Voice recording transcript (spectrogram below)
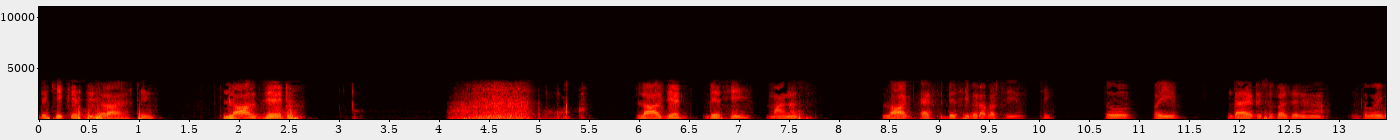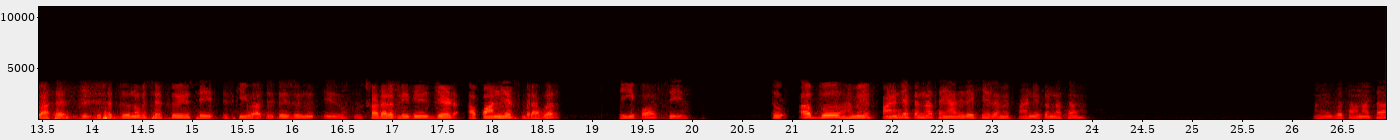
देखिए केस तीसरा है, ठीक? Log Z. Log Z base e minus log X base e बराबर सी ठीक? तो वही डायरेक्ट इसको कर दे रहे हैं तो वही बात है। जैसे दोनों के सेट को इसे इसकी बात है। तो इसको डायरेक्ट लिखते हैं जेड अपान एक्स बराबर ई पावर सी तो अब हमें फाइंड करना था, यहाँ से देखिए, हमें फाइंड करना था। हमें बताना था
